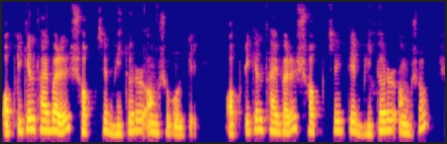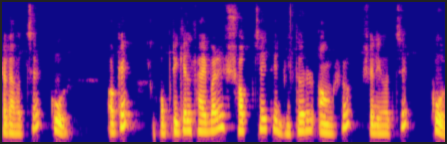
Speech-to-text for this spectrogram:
অপটিক্যাল ফাইবারের সবচেয়ে ভিতরের অংশ কোনটি? অপটিক্যাল ফাইবারের সবচেয়ে ভিতরের অংশ সেটা হচ্ছে কুর। ওকে অপটিক্যাল ফাইবারের সবচাইতে ভিতরের অংশ সেটি হচ্ছে কুর।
